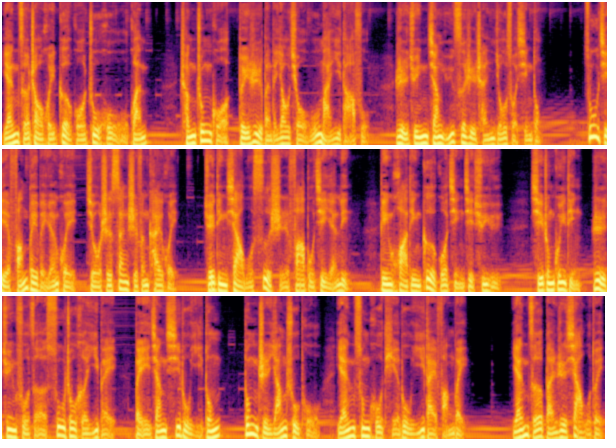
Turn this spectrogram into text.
岩泽召回各国驻沪武官，称中国对日本的要求无满意答复，日军将于次日晨有所行动。租界防备委员会九时三十分开会，决定下午四时发布戒严令，并划定各国警戒区域，其中规定日军负责苏州河以北、北江西路以东。东至杨树浦、沿淞沪铁路一带防卫。严泽本日下午对《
